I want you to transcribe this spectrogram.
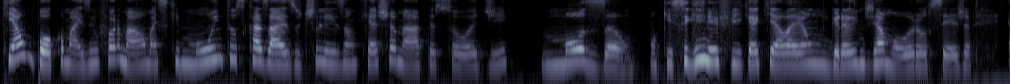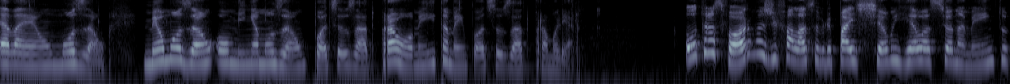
que é um pouco mais informal, mas que muitos casais utilizam, que é chamar a pessoa de mozão, o que significa que ela é um grande amor, ou seja, ela é um mozão. Meu mozão ou minha mozão pode ser usado para homem e também pode ser usado para mulher. Outras formas de falar sobre paixão e relacionamento.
